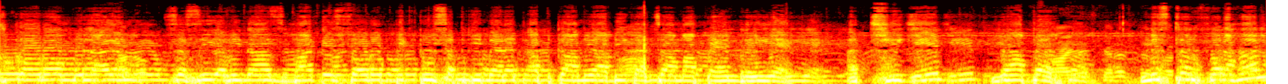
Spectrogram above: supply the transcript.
गौरव मुलायम शशि अविनाश भाटे, सौरभ बिट्टू, सबकी मेहनत, अब कामयाबी का जामा पहन रही है। अच्छी गेंद यहाँ पर मिस्टर फरहान,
